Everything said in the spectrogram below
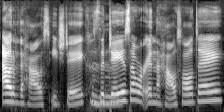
out of the house each day because the Mhm. days that we're in the house all day,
